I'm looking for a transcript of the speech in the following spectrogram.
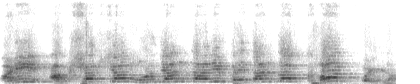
आणि अक्षरशः मुर्द्यांचा आणि प्रेतांचा खत पडला.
